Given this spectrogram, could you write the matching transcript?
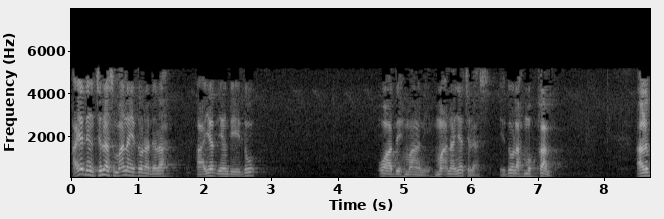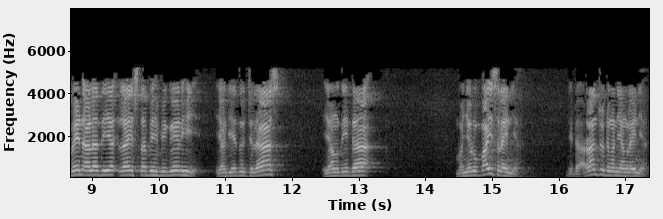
Ayat yang jelas makna itu adalah ayat yang di itu wadih ma'ani. Maknanya jelas. Itulah muhkam. Al-bain alladhi la yastabih bi yang dia itu jelas yang tidak menyerupai selainnya. Tidak rancu dengan yang lainnya.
